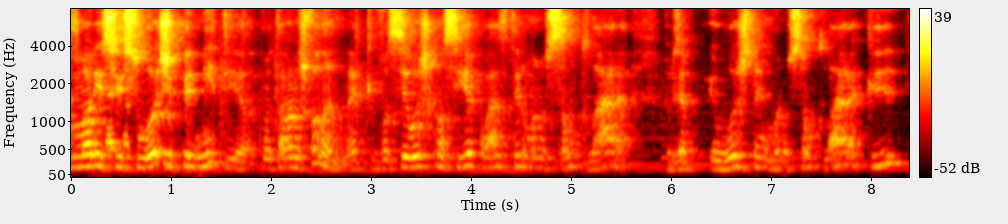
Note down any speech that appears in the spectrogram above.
Maurício, isso hoje permite, como estávamos falando, né? Que você hoje consiga quase ter uma noção clara. Por exemplo, eu hoje tenho uma noção clara que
